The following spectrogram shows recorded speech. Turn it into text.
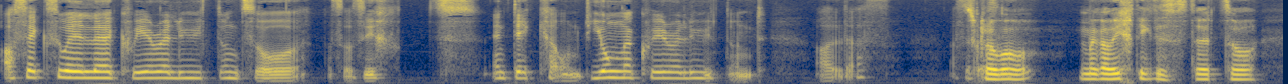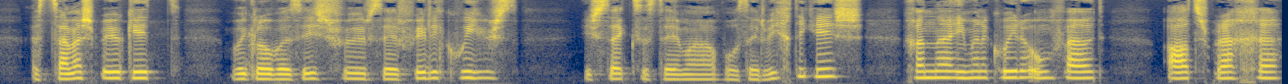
asexuellen, queeren Leuten und so, also sich zu entdecken und jungen queeren Leuten und all das. Also Ich glaube auch mega wichtig, dass es dort so ein Zusammenspiel gibt. Weil ich glaube, es ist für sehr viele Queers ist Sex ein Thema, das sehr wichtig ist, können in einem queeren Umfeld anzusprechen,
